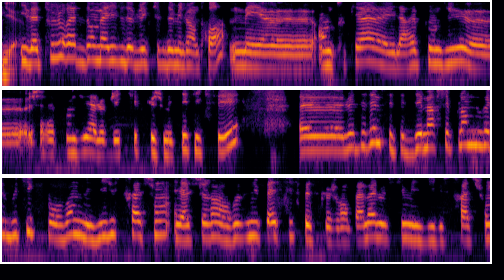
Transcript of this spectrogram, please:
Il va toujours être dans ma liste d'objectifs 2023, mais en tout cas, il a répondu. j'ai répondu à l'objectif que je m'étais fixé. le deuxième, c'était de démarcher plein de nouvelles boutiques pour vendre mes illustrations et assurer un revenu passif parce que je vends pas mal aussi mes illustrations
